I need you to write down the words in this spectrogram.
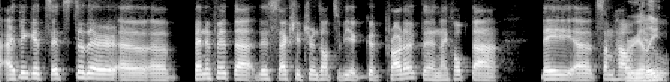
I think it's it's to their uh, uh, benefit that this actually turns out to be a good product, and I hope that they uh, somehow Really? do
